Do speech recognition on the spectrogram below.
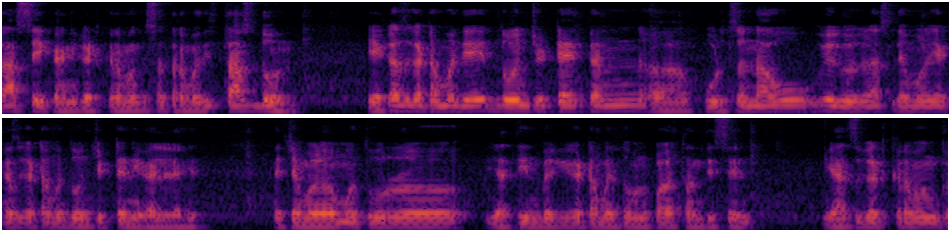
तास एक आणि गट क्रमांक सतरामध्ये तास दोन. एकाच गटामध्ये दोन चिठ्ठ्या आहेत कारण पुढचं नाव वेगवेगळं असल्यामुळे एकाच गटामध्ये दोन चिठ्ठ्या निघालेल्या आहेत. त्याच्यामुळं मथुर या तीनपैकी गटामध्ये तुम्हाला पळताना दिसेल. याच गट क्रमांक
